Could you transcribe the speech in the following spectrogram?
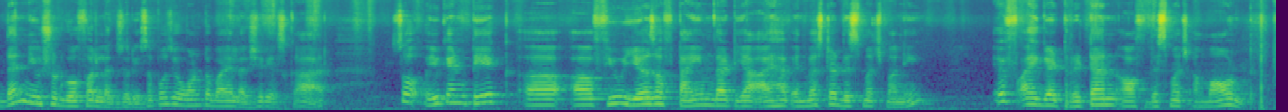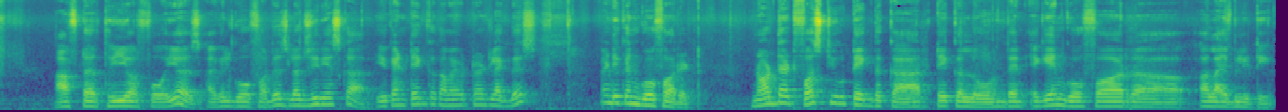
then you should go for luxury. Suppose you want to buy a luxurious car so you can take uh, a few years of time that yeah i have invested this much money. If i get return of this much amount after 3 or 4 years i will go for this luxurious car. You can take a commitment like this and you can go for it not that first you take the car take a loan then again go for uh, a liability.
